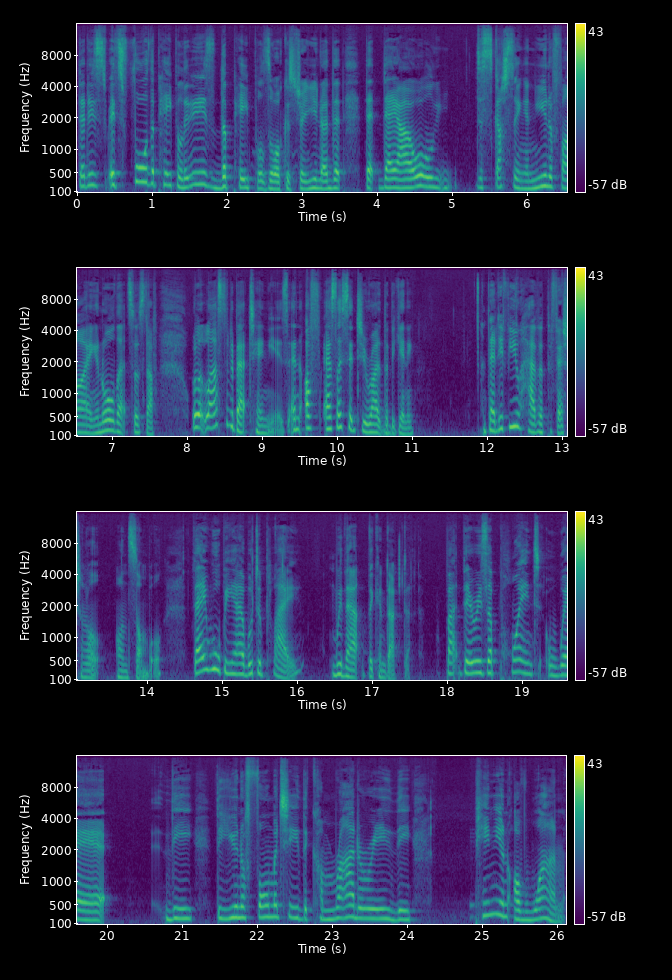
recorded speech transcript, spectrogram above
that is, it's for the people. It is the people's orchestra, you know, that, that they are all discussing and unifying and all that sort of stuff. Well, it lasted about 10 years. And of, as I said to you right at the beginning, that if you have a professional ensemble, they will be able to play without the conductor. But there is a point where the the uniformity, the camaraderie, the opinion of one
